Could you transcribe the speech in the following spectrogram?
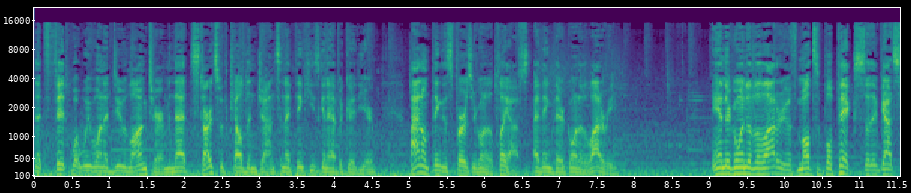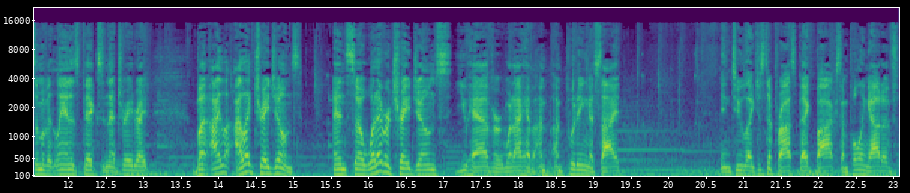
that fit what we want to do long term, and that starts with Keldon Johnson. I think he's gonna have a good year. I don't think the Spurs are going to the playoffs. I think they're going to the lottery. And they're going to the lottery with multiple picks. So they've got some of Atlanta's picks in that trade, right? But I, I like Tre Jones. And so whatever Tre Jones you have or what I have, I'm, I'm putting aside into like just a prospect box. I'm pulling out of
